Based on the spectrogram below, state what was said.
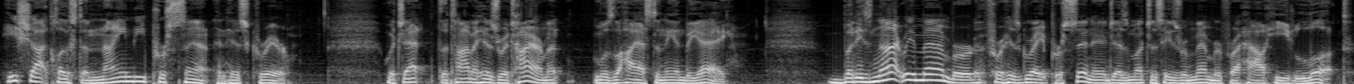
He shot close to 90% in his career, which at the time of his retirement was the highest in the NBA. But he's not remembered for his great percentage as much as he's remembered for how he looked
